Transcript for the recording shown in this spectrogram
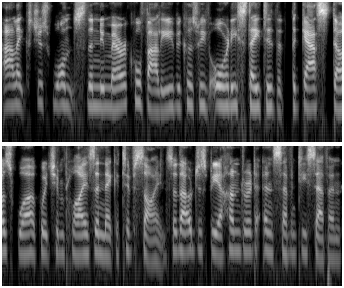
ALEKS just wants the numerical value because we've already stated that the gas does work, which implies a negative sign. So that would just be 177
